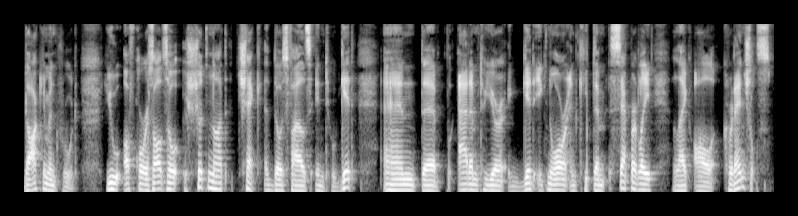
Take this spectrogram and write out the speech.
document root. You, of course, also should not check those files into Git and uh, add them to your Git ignore and keep them separately like all credentials.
